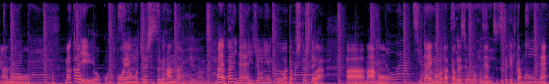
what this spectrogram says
あの魔界をこの公演を中止する判断っていうのは、まあ、やっぱりね非常にこう私としてはあまあもう痛いものだったわけですよ。6年続けてきたものをね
